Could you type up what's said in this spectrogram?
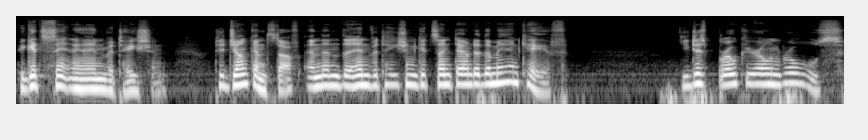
He gets sent an invitation to junk and stuff, and then the invitation gets sent down to the man cave. You just broke your own rules.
